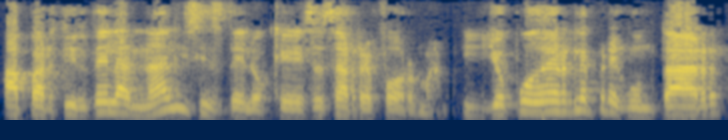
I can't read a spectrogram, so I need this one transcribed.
a partir del análisis de lo que es esa reforma. Y yo poderle preguntar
